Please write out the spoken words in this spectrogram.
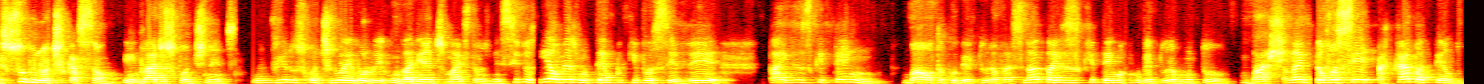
subnotificação em vários continentes. O vírus continua a evoluir com variantes mais transmissíveis e, ao mesmo tempo que você vê países que têm uma alta cobertura vacinal e países que têm uma cobertura muito baixa. Né? Então, você acaba tendo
